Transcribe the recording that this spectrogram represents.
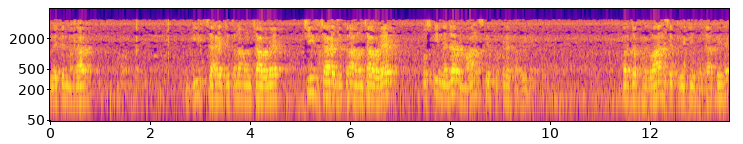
लेकिन महाराज गीत चाहे जितना ऊँचा बढ़े चीज़ चाहे जितना ऊँचा बढ़े उसकी नज़र मांस के टुकड़े पर ही है। पर जब भगवान से प्रीति हो जाती है,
